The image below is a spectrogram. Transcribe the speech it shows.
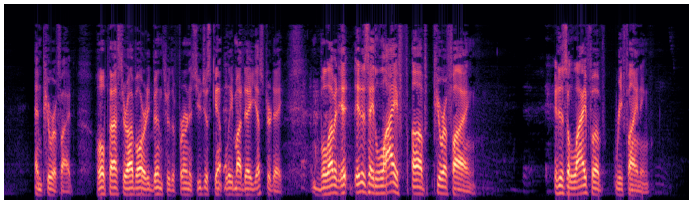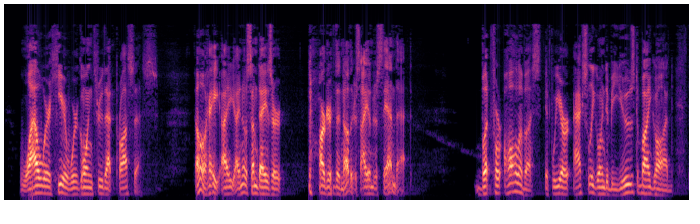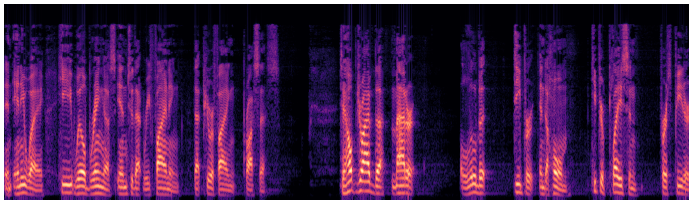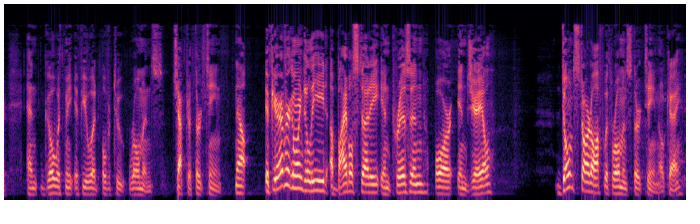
and purified. Oh, Pastor, I've already been through the furnace. You just can't believe my day yesterday. Beloved, it, it is a life of purifying. It is a life of refining. While we're here, we're going through that process. Oh, hey, I, I know some days are harder than others. I understand that. But for all of us, if we are actually going to be used by God in any way, He will bring us into that refining that purifying process. To help drive the matter a little bit deeper into home, keep your place in First Peter and go with me, if you would, over to Romans chapter 13. Now, if you're ever going to lead a Bible study in prison or in jail, don't start off with Romans 13, okay?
